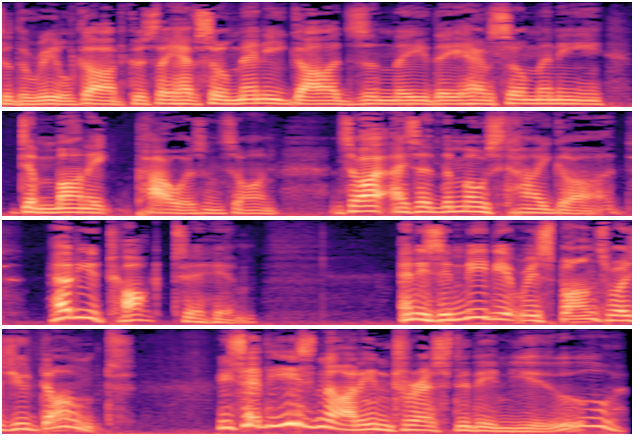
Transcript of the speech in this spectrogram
to the real God, because they have so many gods and they, they have so many demonic powers and so on. And so I, I said, the Most High God. How do you talk to him? And his immediate response was, You don't. He said, He's not interested in you.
